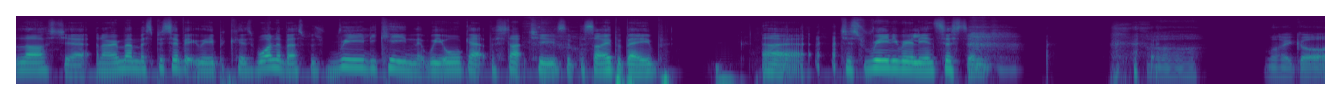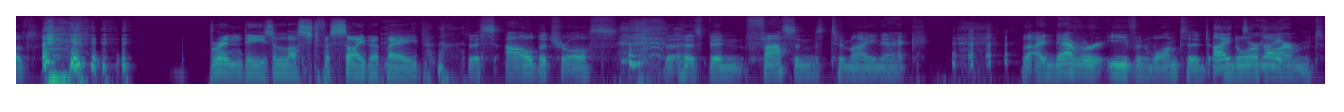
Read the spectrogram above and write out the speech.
last year, and I remember specifically because one of us was really keen that we all get the statues of the Cyber Babe. Uh, just really, really insistent. oh my god. Brindy's lust for cyber babe This albatross that has been fastened to my neck that I never even wanted I d- nor like- harmed.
